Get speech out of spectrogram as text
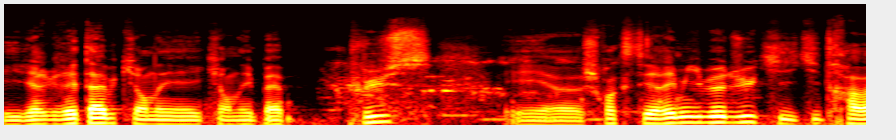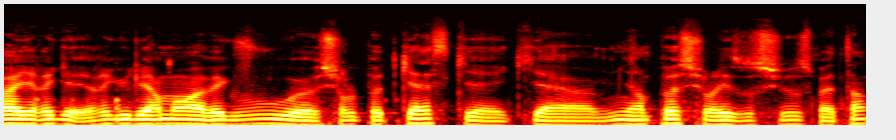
Et il est regrettable qu'il n'y en, qu en, ait pas plus. Et euh, je crois que c'était Rémi Bedu qui, qui travaille rég régulièrement avec vous euh, sur le podcast, qui a, qui a, mis un post sur les réseaux sociaux ce matin,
